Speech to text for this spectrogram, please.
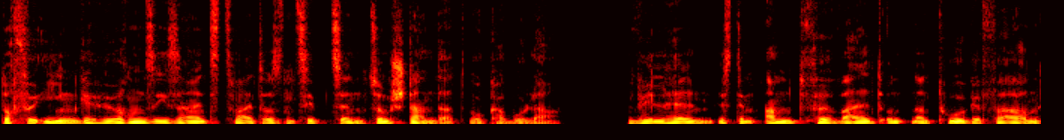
Doch für ihn gehören sie seit 2017 zum Standardvokabular. Wilhelm ist im Amt für Wald- und Naturgefahren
